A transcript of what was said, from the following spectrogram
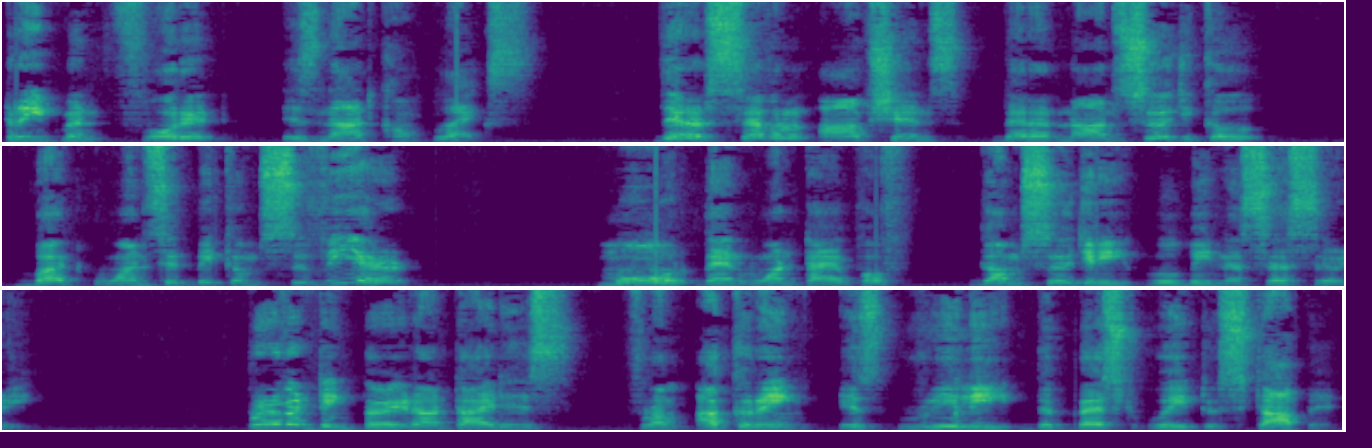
treatment for it is not complex. There are several options that are non-surgical, but once it becomes severe, more than one type of gum surgery will be necessary. Preventing periodontitis from occurring is really the best way to stop it.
